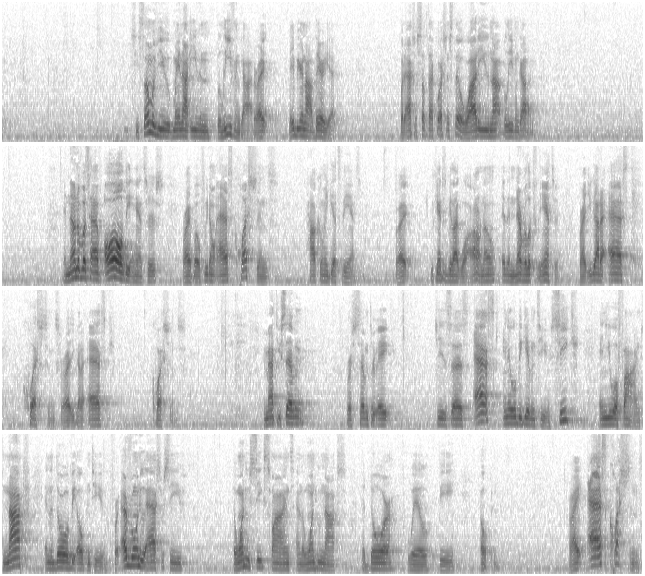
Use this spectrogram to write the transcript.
See, some of you may not even believe in God, right? Maybe you're not there yet. But ask yourself that question still. Why do you not believe in God? And none of us have all the answers, right? But if we don't ask questions, how can we get to the answer, right? We can't just be like, well, I don't know, and then never look for the answer, right? You got to ask questions, right? You got to ask questions. In Matthew 7, verse 7 through 8, Jesus says, Ask, and it will be given to you. Seek, and you will find. Knock, and the door will be open to you. For everyone who asks receives, the one who seeks finds, and the one who knocks, the door will be open. All right? Ask questions.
